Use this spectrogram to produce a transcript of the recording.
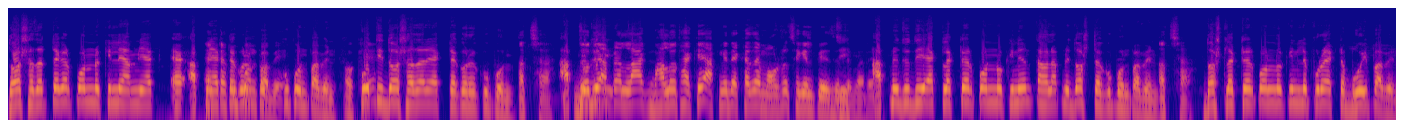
দশ হাজার টাকার পণ্য কিনলে আপনি আপনি একটা করে কুপন পাবে। কুপন পাবেন। প্রতি দশ হাজারে একটা করে কুপন আচ্ছা। যদি আপনার লাখ ভালো থাকে আপনি দেখা যায় মোটরসাইকেল পেয়ে। যেতে পারে আপনি যদি এক লাখ টাকার পণ্য কিনেন তাহলে আপনি দশটা কুপন পাবেন। আচ্ছা। দশ লাখ টাকার পণ্য কিনলে পুরো একটা বই পাবেন।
